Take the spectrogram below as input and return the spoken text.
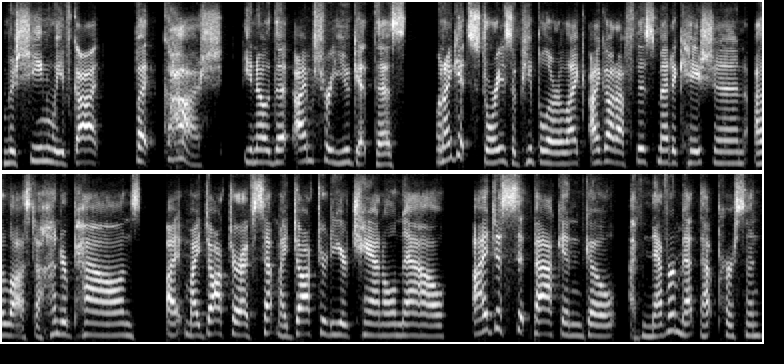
machine we've got. But gosh, you know, that I'm sure you get this when I get stories of people who are like, I got off this medication, I lost 100 pounds. I, my doctor, I've sent my doctor to your channel now. I just sit back and go, I've never met that person.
